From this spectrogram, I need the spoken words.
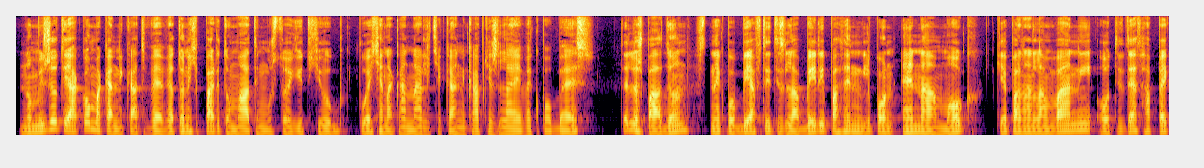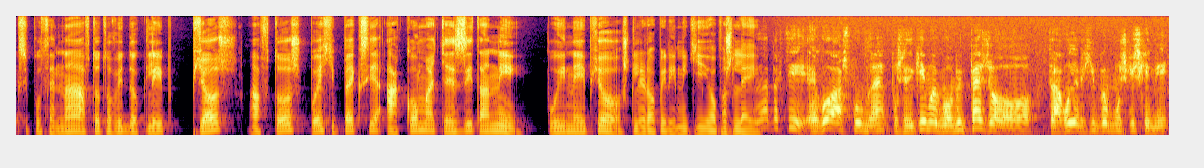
Νομίζω ότι ακόμα κάνει κάτι βέβαια, τον έχει πάρει το μάτι μου στο YouTube που έχει ένα κανάλι και κάνει κάποιες live εκπομπές. Τέλος πάντων, στην εκπομπή αυτή της Λαμπύρη παθαίνει λοιπόν ένα αμόκ και επαναλαμβάνει ότι δεν θα παίξει πουθενά αυτό το βίντεο κλιπ. Ποιος; Αυτός που έχει παίξει ακόμα και ζητανή, που είναι η πιο σκληροπυρηνική όπως λέει. Δεν θα παιχτεί. Εγώ, ας πούμε, που στη δική μου εκπομπή παίζω τραγούδια από hip hop μουσική σκηνή,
